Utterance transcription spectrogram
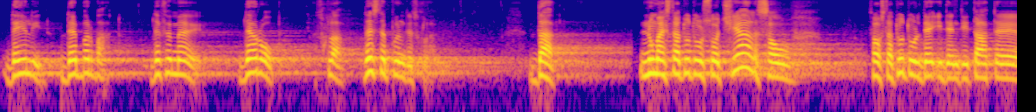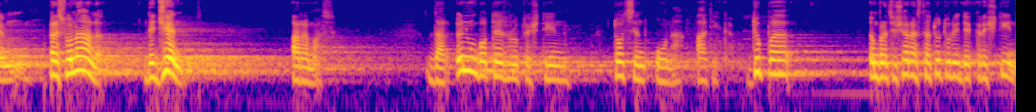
de elin, de bărbat, de femeie, de rob, sclav, de stăpân de sclav. Dar numai statutul social sau, sau statutul de identitate personală, de gen, a rămas. Dar în botezul creștin toți sunt una, adică după îmbrățișarea statutului de creștin,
